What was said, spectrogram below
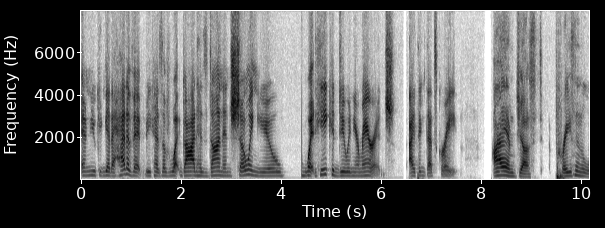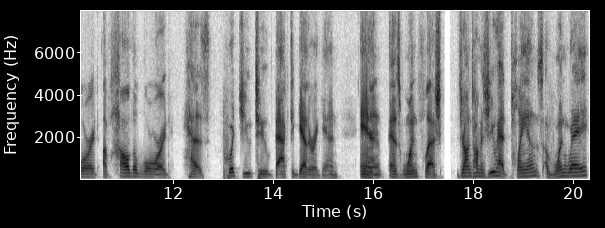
and you can get ahead of it because of what God has done and showing you what he could do in your marriage. I think that's great. I am just praising the Lord of how the Lord has put you two back together again and as one flesh. John Thomas, you had plans of one way,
